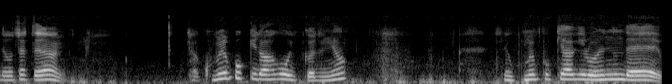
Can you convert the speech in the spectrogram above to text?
네, 어쨌든 제가 구매 뽑기도 하고 있거든요. 구매 뽑기 하기로 했는데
